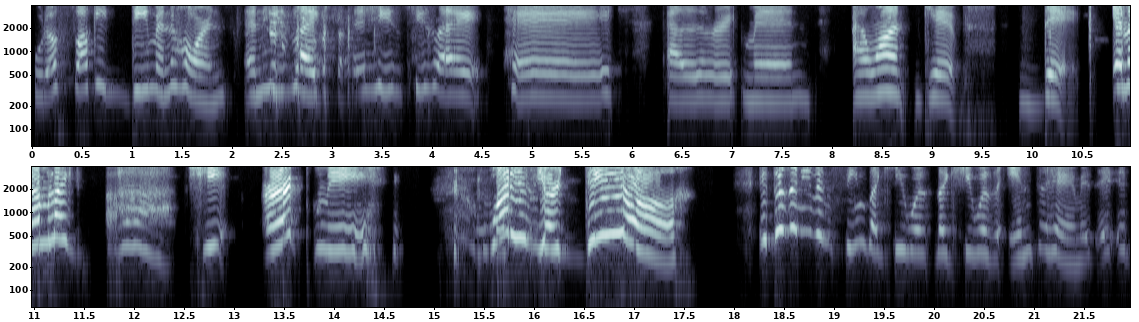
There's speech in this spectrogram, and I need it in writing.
puro fucking demon horns, and he's like, he's she's like, hey, Alan Rickman, I want gifts, dick, and I'm like, ah, she irked me. what is your deal? It doesn't even seem like he was like she was into him. It it it,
